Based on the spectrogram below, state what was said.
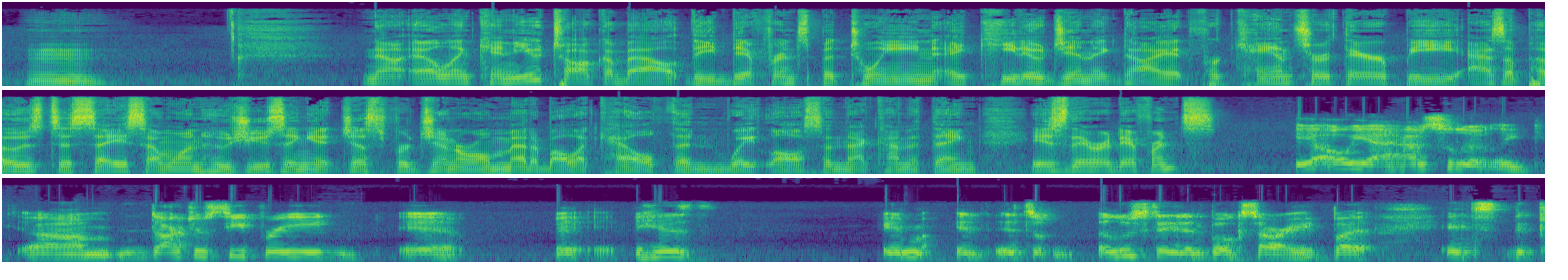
Now, Ellen, can you talk about the difference between a ketogenic diet for cancer therapy as opposed to, say, someone who's using it just for general metabolic health and weight loss and that kind of thing? Is there a difference? Yeah, oh yeah, absolutely. Um, Dr. Seyfried, uh, uh, his in it, it's elucidated in the book. Sorry, but it's the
